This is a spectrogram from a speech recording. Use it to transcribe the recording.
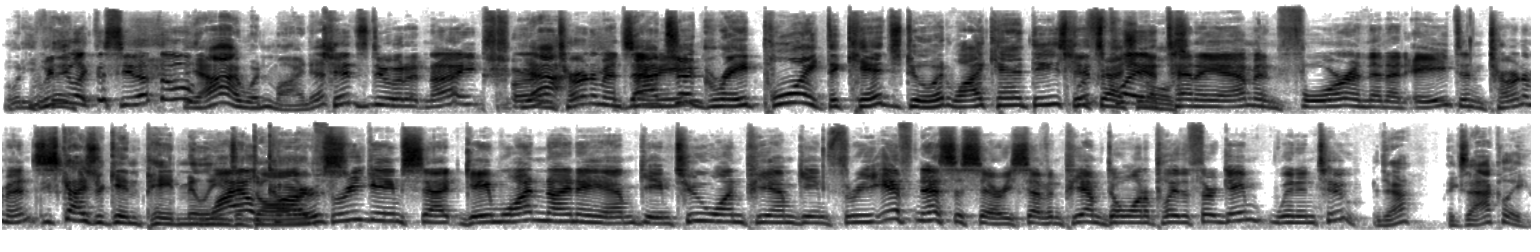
What do you Would think? you like to see that though? Yeah, I wouldn't mind it. Kids do it at night or yeah, in tournaments. I That's mean. a great point. The kids do it. Why can't these Kids play at 10 a.m. and 4 and then at 8 in tournaments. These guys are getting paid millions Wild of card, dollars. three game set. Game one, 9 a.m. Game two, 1 p.m. Game three, if necessary, 7 p.m. Don't want to play the third game? Win in two. Yeah, exactly.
